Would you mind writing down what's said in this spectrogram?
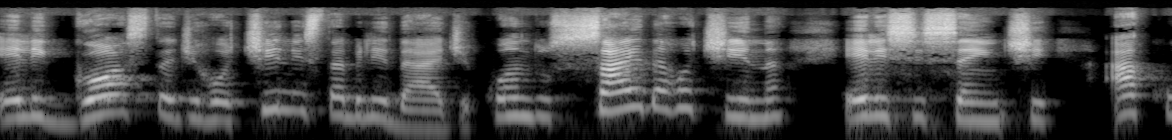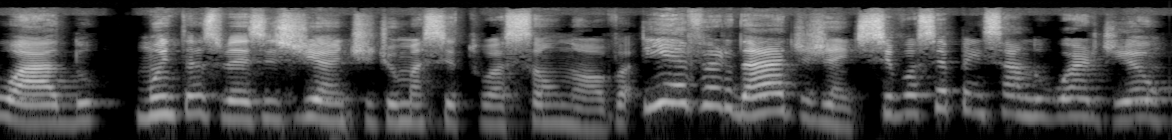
ele gosta de rotina e estabilidade. Quando sai da rotina, ele se sente acuado, muitas vezes diante de uma situação nova. E é verdade, gente, se você pensar no guardião,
